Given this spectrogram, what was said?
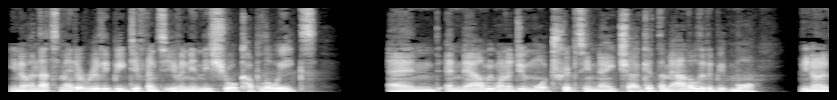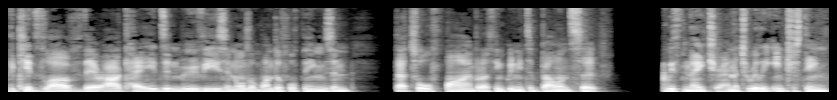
you know, and that's made a really big difference even in this short couple of weeks. And and now we want to do more trips in nature, get them out a little bit more you know, the kids love their arcades and movies and all the wonderful things, and that's all fine. But I think we need to balance it with nature. And it's really interesting.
